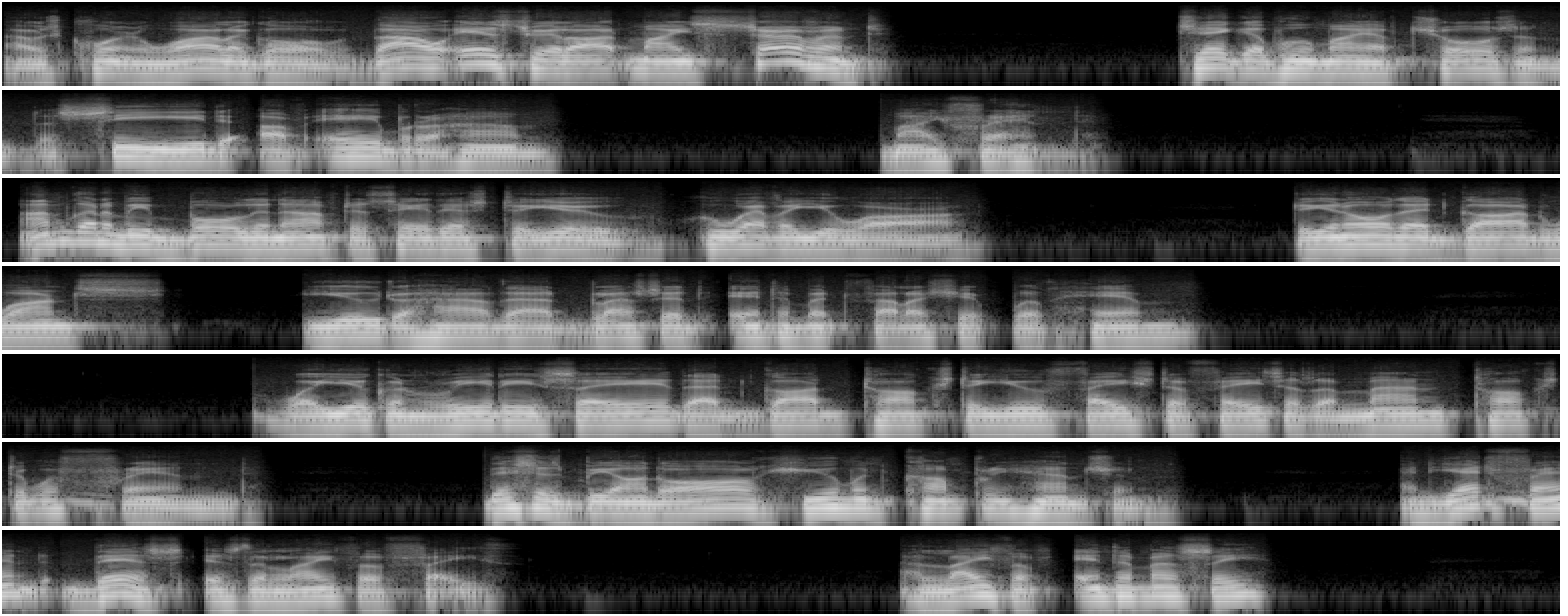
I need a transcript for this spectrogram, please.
I was quoting a while ago Thou, Israel, art my servant, Jacob, whom I have chosen, the seed of Abraham, my friend. I'm going to be bold enough to say this to you, whoever you are. Do you know that God wants you to have that blessed, intimate fellowship with Him? where you can really say that God talks to you face to face as a man talks to a friend. This is beyond all human comprehension. And yet, friend, this is the life of faith a life of intimacy,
